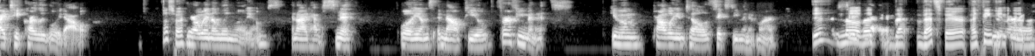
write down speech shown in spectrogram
I'd take Carli Lloyd out. That's fair. Throw in a Lynn Williams, and I'd have Smith, Williams, and Mal Pugh for a few minutes. Give them probably until the 60 minute mark. Yeah, no, that that that's fair. I think in a,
